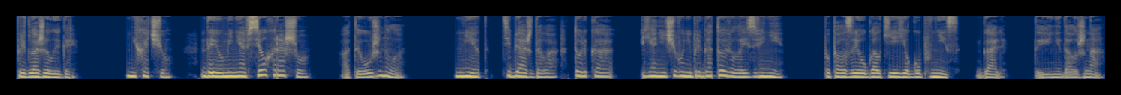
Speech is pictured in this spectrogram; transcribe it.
предложил Игорь. «Не хочу. Да и у меня все хорошо». «А ты ужинала?» «Нет, тебя ждала. Только я ничего не приготовила, извини». Поползли уголки ее губ вниз. «Галь, ты не должна».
